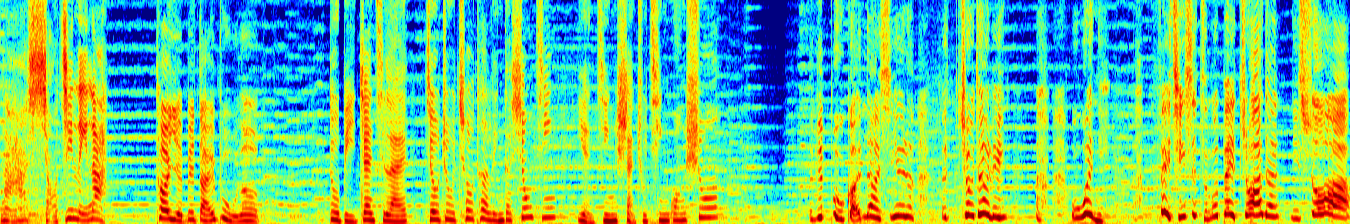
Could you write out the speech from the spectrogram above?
那小精灵呢？他也被逮捕了。杜比站起来，揪住丘特林的胸襟，眼睛闪出青光，说：“你不管那些了，丘特林，我问你，费琴是怎么被抓的？你说啊！”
